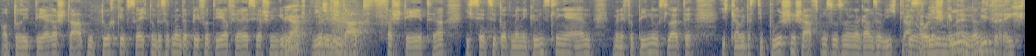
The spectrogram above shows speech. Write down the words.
autoritärer Staat mit Durchgriffsrecht und das hat man in der BVD-Affäre sehr schön gemerkt, wie er den Staat versteht. Ich setze dort meine Günstlinge ein, meine Verbindungsleute. Ich glaube, dass die Burschenschaften sozusagen eine ganz wichtige das Rolle spielen. Ne? Mit Recht.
